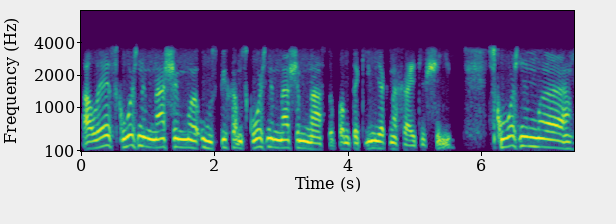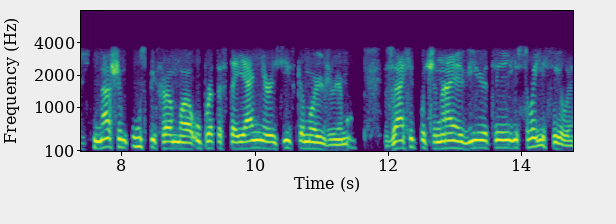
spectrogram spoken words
Але з кожним нашим успіхом, з кожним нашим наступом, таким як на Харківщині, з кожним е, нашим успіхом е, у протистоянні російському режиму, захід починає вірити і в свої сили,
